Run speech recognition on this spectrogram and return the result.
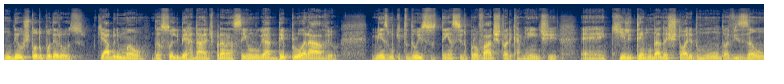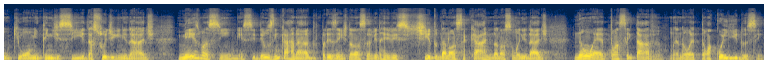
Um Deus todo-poderoso que abre mão da sua liberdade para nascer em um lugar deplorável mesmo que tudo isso tenha sido provado historicamente, é, que ele tenha mudado a história do mundo, a visão que o homem tem de si, da sua dignidade, mesmo assim, esse Deus encarnado, presente na nossa vida, revestido da nossa carne, da nossa humanidade, não é tão aceitável, né? não é tão acolhido assim.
